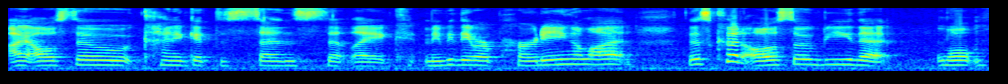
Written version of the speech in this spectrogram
I also kind of get the sense that, like, maybe they were partying a lot. This could also be that, well,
